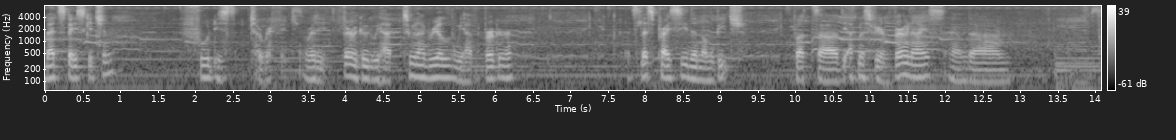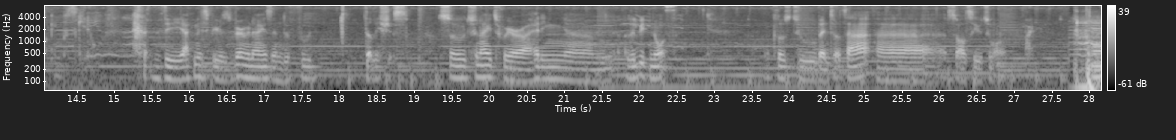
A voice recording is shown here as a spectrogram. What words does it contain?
bed space kitchen. The food is terrific, really very good. We had tuna grill, we have burger. It's less pricey than on the beach but uh, the atmosphere very nice and um, fucking mosquito. the atmosphere is very nice and the food delicious. So tonight we're uh, heading um, a little bit north, close to Bentota. Uh, so I'll see you tomorrow. Bye.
